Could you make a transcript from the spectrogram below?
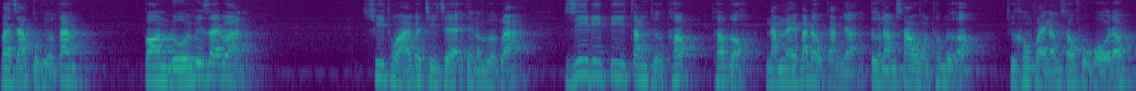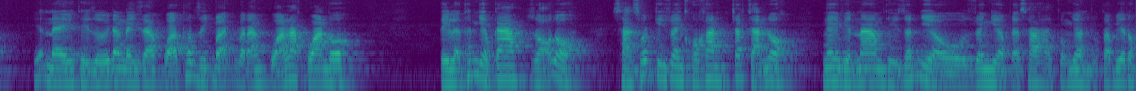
Và giá cổ phiếu tăng. Còn đối với giai đoạn suy thoái và trì trệ thì nó ngược lại. GDP tăng trưởng thấp thấp rồi năm nay bắt đầu cảm nhận từ năm sau còn thấp nữa chứ không phải năm sau phục hồi đâu hiện nay thế giới đang đánh giá quá thấp dịch bệnh và đang quá lạc quan thôi tỷ lệ thất nghiệp cao rõ rồi sản xuất kinh doanh khó khăn chắc chắn rồi ngay Việt Nam thì rất nhiều doanh nghiệp đã sa thải công nhân, chúng ta biết rồi.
